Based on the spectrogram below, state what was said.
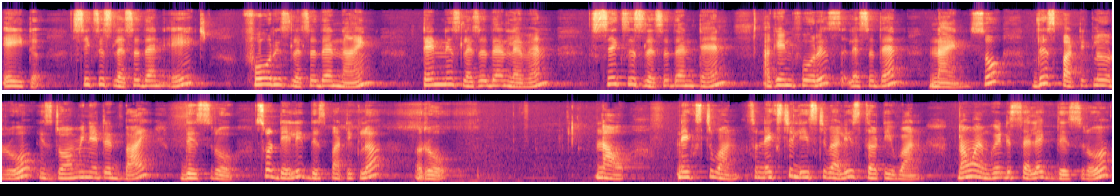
8. 6 is lesser than 8. 4 is lesser than 9. 10 is lesser than 11. 6 is lesser than 10. Again 4 is lesser than 9. So this particular row is dominated by this row. So delete this particular row. Now next one. So next least value is 31. Now I am going to select this row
